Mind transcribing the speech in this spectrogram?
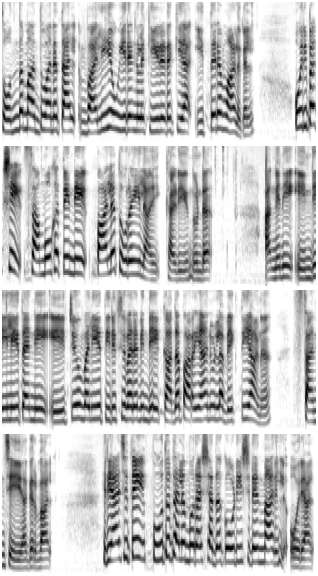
സ്വന്തം അധ്വാനത്താൽ വലിയ ഉയരങ്ങൾ കീഴടക്കിയ ഇത്തരം ആളുകൾ ഒരുപക്ഷെ സമൂഹത്തിന്റെ പല തുറയിലായി കഴിയുന്നുണ്ട്. അങ്ങനെ ഇന്ത്യയിലെ തന്നെ ഏറ്റവും വലിയ തിരിച്ചുവരവിന്റെ കഥ പറയാനുള്ള വ്യക്തിയാണ് സഞ്ജയ് അഗർവാൾ. രാജ്യത്തെ പുതുതലമുറ ശതകോടീശ്വരന്മാരിൽ ഒരാൾ.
